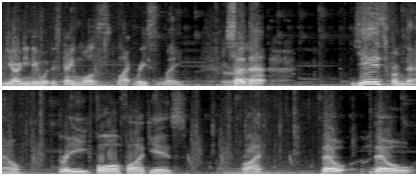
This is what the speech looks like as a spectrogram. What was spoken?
you only knew what this game was like recently. So that years from now, three, four, five years, right? They'll they'll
